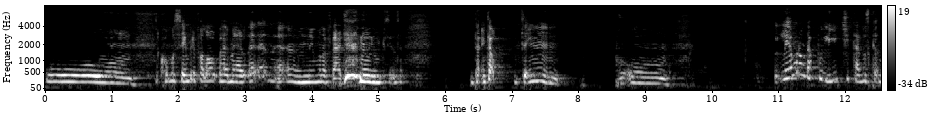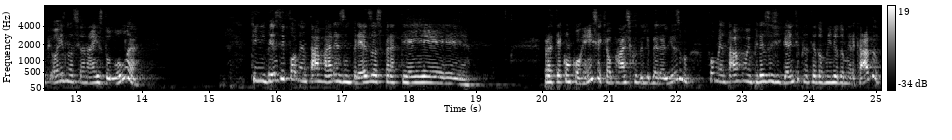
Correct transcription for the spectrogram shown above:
O, como sempre falou, é, é, é, nenhuma novidade, não, não precisa. Então, tem. O, lembram da política dos campeões nacionais do Lula? Que em vez de fomentar várias empresas para ter para ter concorrência, que é o básico do liberalismo, fomentava uma empresa gigante para ter domínio do mercado?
